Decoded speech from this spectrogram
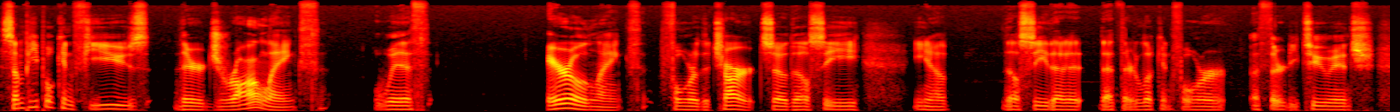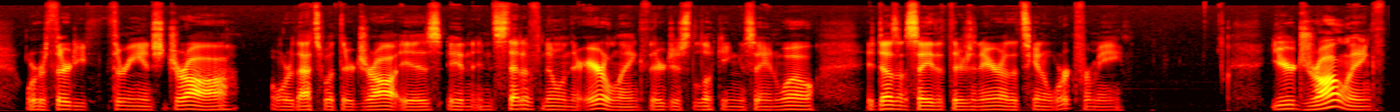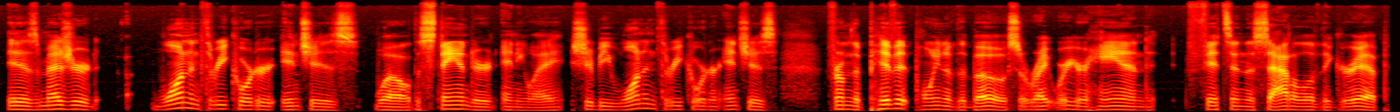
some people confuse their draw length with arrow length for the chart. So they'll see, you know, they'll see that it, that they're looking for a 32 inch or a 33 inch draw or that's what their draw is and instead of knowing their arrow length they're just looking and saying well it doesn't say that there's an arrow that's going to work for me your draw length is measured one and three quarter inches well the standard anyway should be one and three quarter inches from the pivot point of the bow so right where your hand fits in the saddle of the grip.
